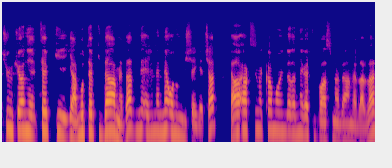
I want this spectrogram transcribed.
Çünkü hani tepki, ya bu tepki devam eder. Ne eline ne onun bir şey geçer. Ya, aksine kamuoyunda da negatif basmaya devam ederler.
